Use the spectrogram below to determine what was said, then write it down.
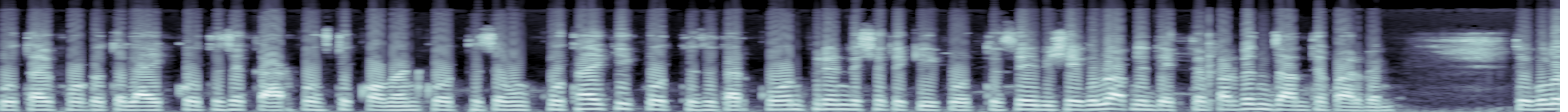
কোথায় ফটোতে লাইক করতেছে, কার পোস্টে কমেন্ট করতেছে এবং কোথায় কি করতেছে, তার কোন ফ্রেন্ডের সাথে কি করতেছে, এই বিষয়গুলো আপনি দেখতে পারবেন, জানতে পারবেন। তো এগুলো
